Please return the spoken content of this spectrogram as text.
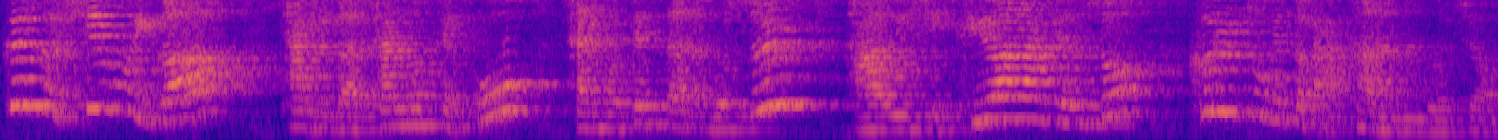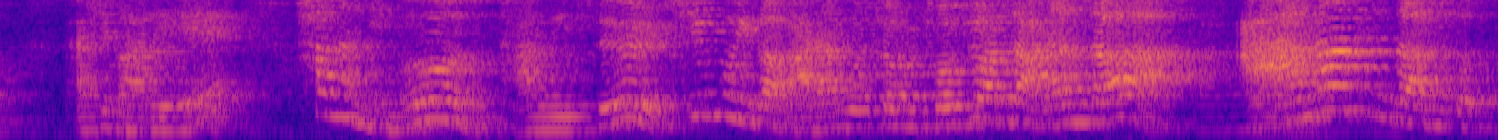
그래서 시므이가 자기가 잘못했고 잘못했다는 것을 다윗이 귀환하면서 그를 통해서 나타나는 거죠. 다시 말해 하나님은 다윗을 시므이가 말한 것처럼 저주한다 안 한다 안 하신다는 것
